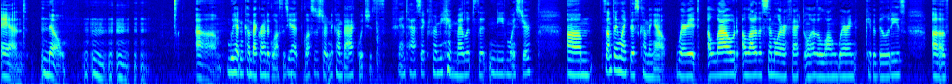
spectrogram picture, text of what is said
and no, mm-mm, mm-mm. Um, we hadn't come back around to glosses yet. Glosses are starting to come back, which is fantastic for me and my lips that need moisture. Um, something like this coming out, where it allowed a lot of the similar effect, a lot of the long wearing capabilities of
